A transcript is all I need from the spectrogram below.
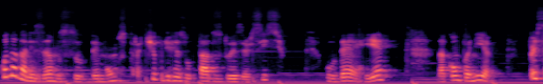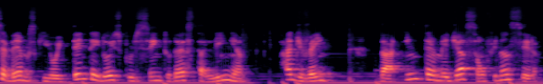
Quando analisamos o demonstrativo de resultados do exercício, o DRE, da companhia, percebemos que 82% desta linha advém da intermediação financeira,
